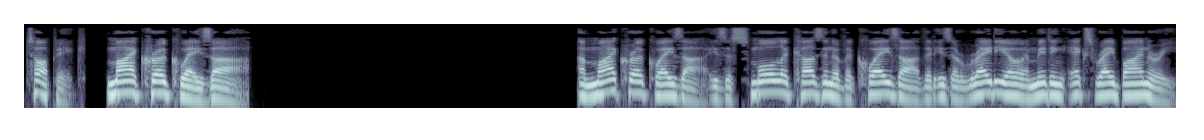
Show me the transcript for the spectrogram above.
Topic: Microquasar. A microquasar is a smaller cousin of a quasar that is a radio-emitting X-ray binary,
